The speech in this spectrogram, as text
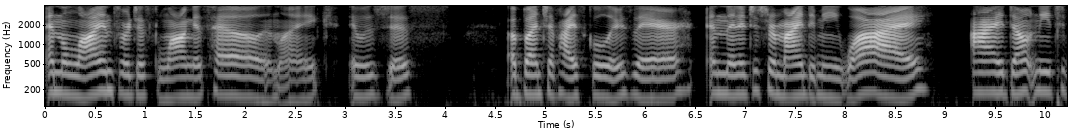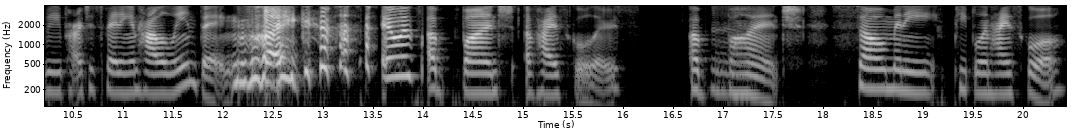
And the lines were just long as hell. And like, it was just a bunch of high schoolers there. And then it just reminded me why I don't need to be participating in Halloween things. like, it was a bunch of high schoolers. A mm. bunch. So many people in high school.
